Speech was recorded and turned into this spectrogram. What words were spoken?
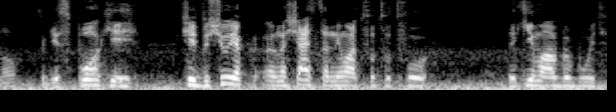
Ну, такий спокій. Ще й дощу, як е, на щастя, нема тфу-тфу-тфу, який мав би бути.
